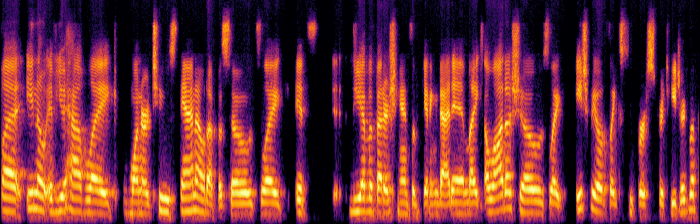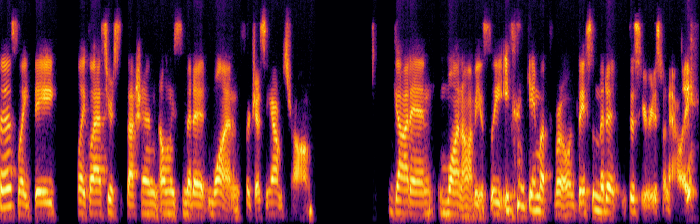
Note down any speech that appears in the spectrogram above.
But you know, if you have like one or two standout episodes, like it's you have a better chance of getting that in. Like a lot of shows, like HBO is like super strategic with this. Like they like last year's Succession only submitted one for Jesse Armstrong. Got in one, obviously. Even Game of Thrones, they submitted the series finale.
